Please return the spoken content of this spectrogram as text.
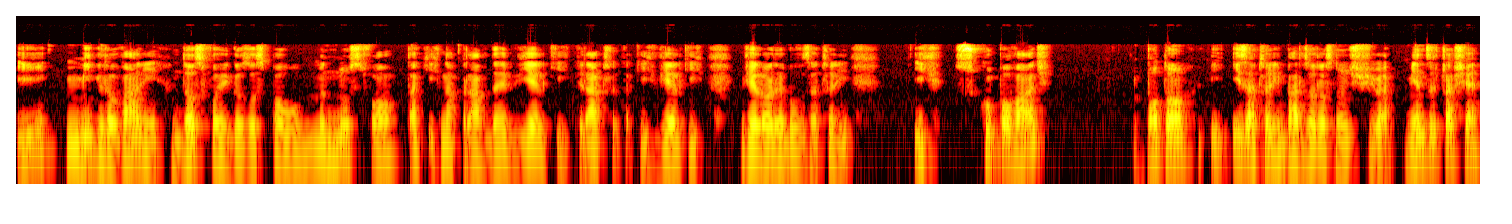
i migrowali do swojego zespołu mnóstwo takich naprawdę wielkich graczy, takich wielkich wielorybów. Zaczęli ich skupować po to i, i, zaczęli bardzo rosnąć w siłę. W międzyczasie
